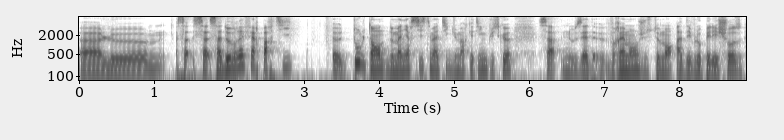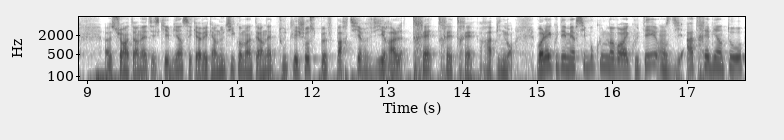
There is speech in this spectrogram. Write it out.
le, ça devrait faire partie euh, tout le temps de manière systématique du marketing puisque ça nous aide vraiment justement à développer les choses euh, sur internet. Et ce qui est bien c'est qu'avec un outil comme internet toutes les choses peuvent partir virales très très très rapidement. Voilà écoutez merci beaucoup de m'avoir écouté. On se dit à très bientôt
